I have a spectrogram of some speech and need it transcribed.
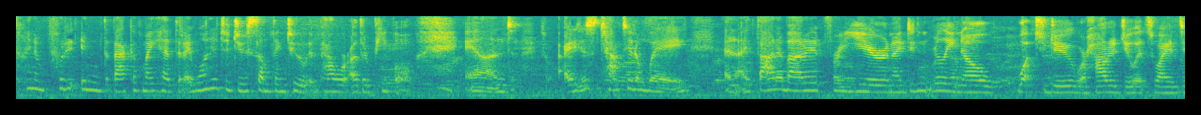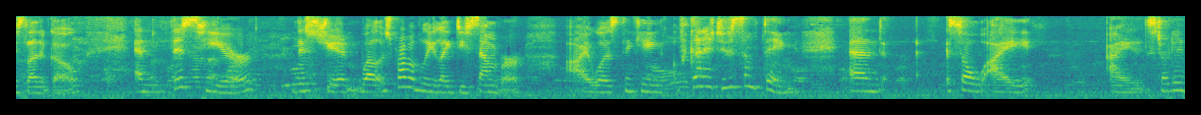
kind of put it in the back of my head that I wanted to do something to empower other people, and I just tucked it away. And I thought about it for a year, and I didn't really know what to do or how to do it, so I just let it go. And this year, this Jan, well, it was probably like December. I was thinking, oh, we gotta do something, and so I I started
